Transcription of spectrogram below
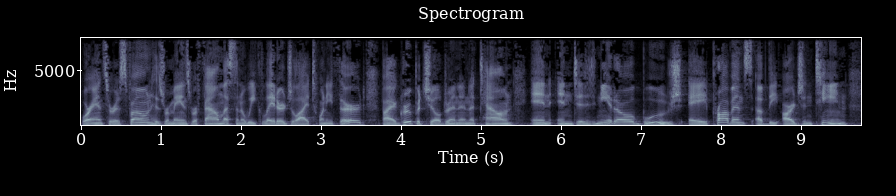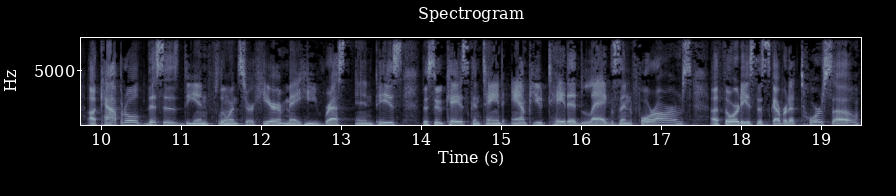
or answer his phone. His remains were found less than a week later, July 23rd, by a group of children in a town in Ingeniero Budge, a province of the Argentine uh, capital. This is the influencer here. May he rest in peace. The suitcase contained amputated legs and forearms. Authorities discovered a torso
